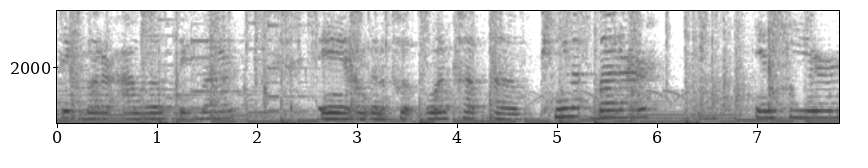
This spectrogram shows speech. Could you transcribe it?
stick butter i love stick butter. And I'm gonna put one cup of peanut butter in here.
